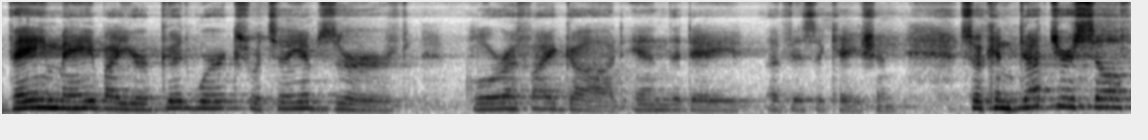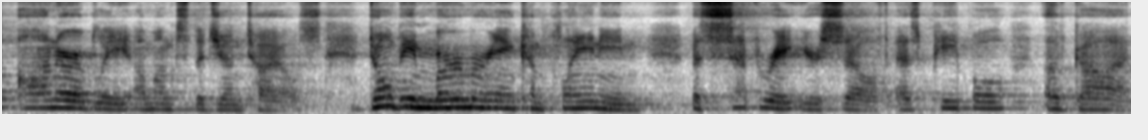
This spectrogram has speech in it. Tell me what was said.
they may, by your good works which they observe, glorify God in the day of visitation. So conduct yourself honorably amongst the Gentiles. Don't be murmuring and complaining, but separate yourself as people of God.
